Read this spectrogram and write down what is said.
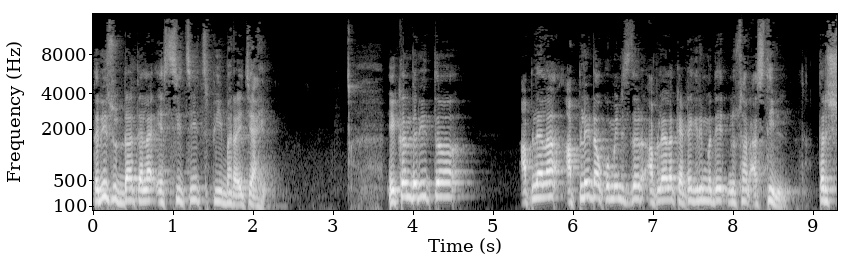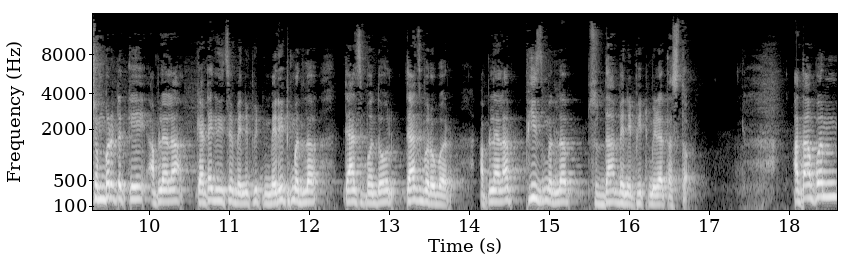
तरीसुद्धा त्याला एस सीचीच फी भरायची आहे. एकंदरीत आपल्याला आपले डॉक्युमेंट्स जर आपल्याला कॅटेगरीमध्ये नुसार असतील तर शंभर टक्के आपल्याला कॅटेगरीचं बेनिफिट मेरिटमधलं त्याचबरोबर त्याचबरोबर आपल्याला फीजमधलं सुद्धा बेनिफिट मिळत असतं. आता आपण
